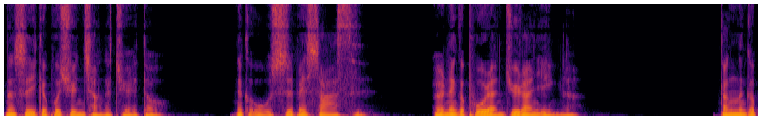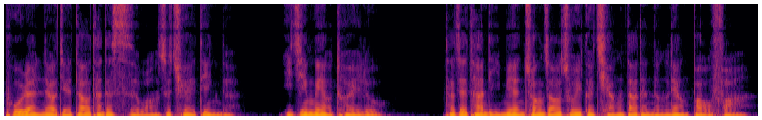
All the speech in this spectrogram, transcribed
那是一个不寻常的决斗。那个武士被杀死，而那个仆人居然赢了。当那个仆人了解到他的死亡是确定的，已经没有退路，他在他里面创造出一个强大的能量爆发。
